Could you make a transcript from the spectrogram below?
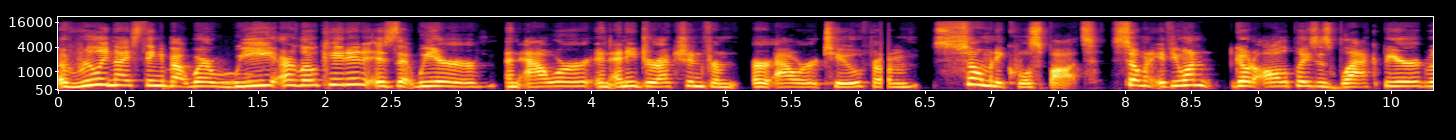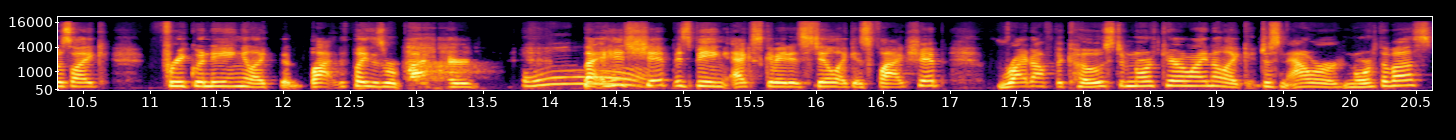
A really nice thing about where we are located is that we are an hour in any direction from, or hour or two from so many cool spots. So many. If you want to go to all the places Blackbeard was like frequenting, like the black the places where Blackbeard like his Oh. ship is being excavated still like his flagship right off the coast of north carolina like just an hour north of us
